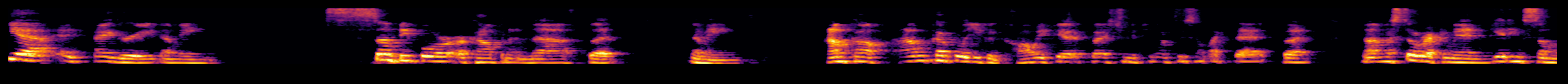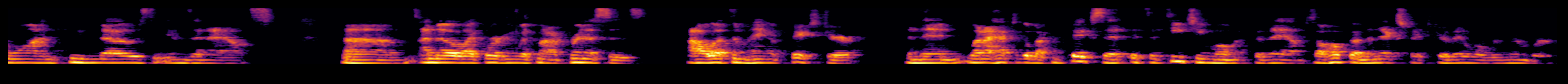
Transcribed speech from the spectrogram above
Yeah, I, I agree. I mean, some people are, competent enough, but I mean, I'm I'm comfortable. You could call me if you had a question if you want to do something like that, but um, I still recommend getting someone who knows the ins and outs um, I know, like working with my apprentices, I'll let them hang a fixture, and then when I have to go back and fix it, it's a teaching moment for them. So hopefully, on the next fixture, they will remember.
